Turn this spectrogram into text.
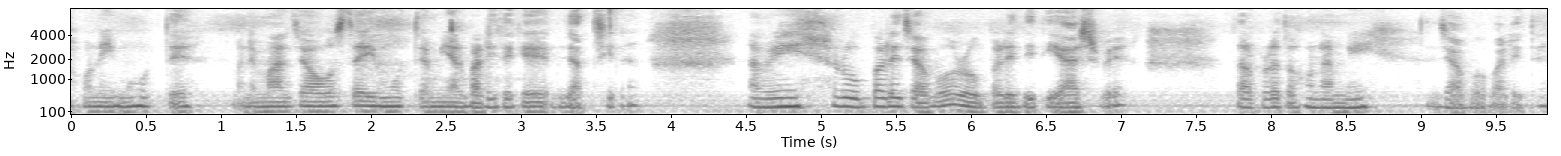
এখন এই মুহূর্তে মানে মার যা অবস্থা এই মুহূর্তে আমি আর বাড়ি থেকে যাচ্ছি না। আমি রোববারে যাব, রোববারে দিদি আসবে। তারপরে তখন আমি যাব বাড়িতে।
